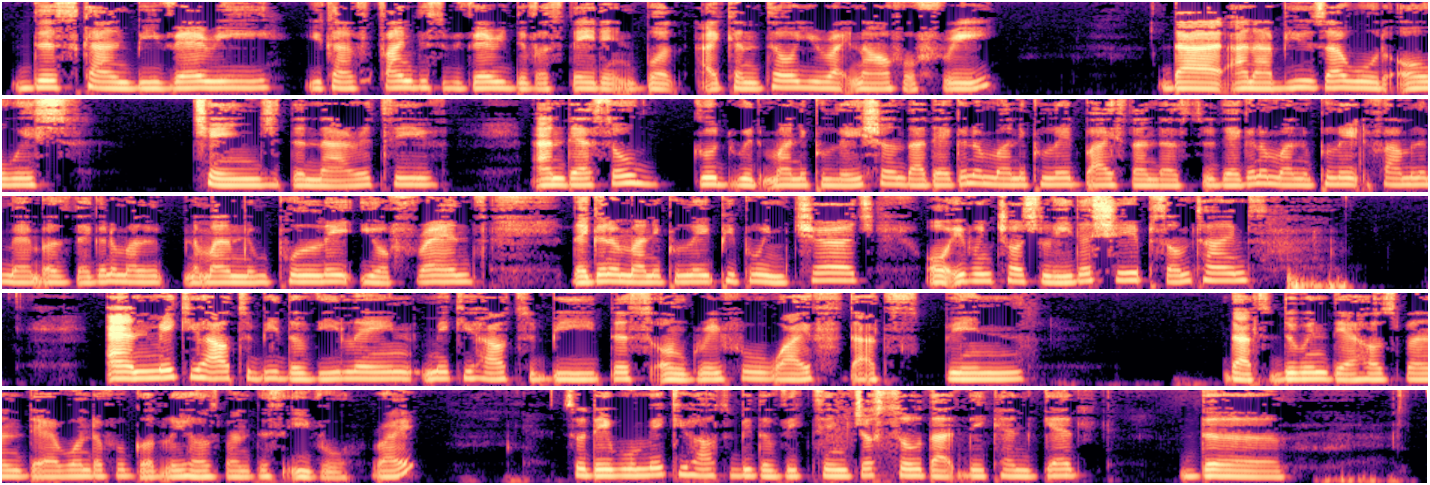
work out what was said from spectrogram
this can be very you can find this to be very devastating, but I can tell you right now for free that an abuser would always change the narrative. And they're so good with manipulation that they're going to manipulate bystanders too. They're going to manipulate family members. They're going to mani- manipulate your friends. They're going to manipulate people in church or even church leadership sometimes and make you out to be the villain, make you out to be this ungrateful wife that's been that's doing their husband, their wonderful godly husband, this evil, right? So they will make you have to be the victim just so that they can get the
